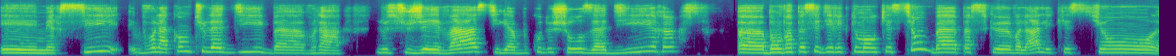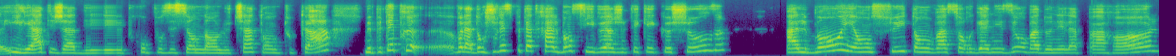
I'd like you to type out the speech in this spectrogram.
Et merci. Voilà, comme tu l'as dit, bah, voilà, le sujet est vaste, il y a beaucoup de choses à dire. Euh, on va passer directement aux questions ben, parce que voilà, les questions, il y a déjà des propositions dans le chat en tout cas, mais peut-être, euh, voilà, donc je laisse peut-être Alban s'il veut ajouter quelque chose. Alban et ensuite on va s'organiser, on va donner la parole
